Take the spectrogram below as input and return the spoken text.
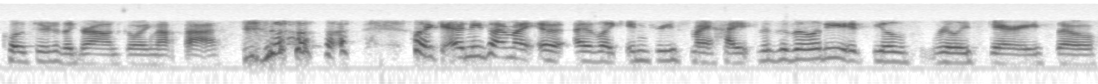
closer to the ground going that fast. like anytime I uh, I like increase my height visibility, it feels really scary. So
